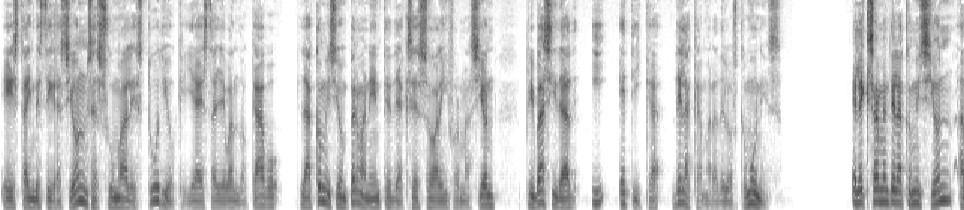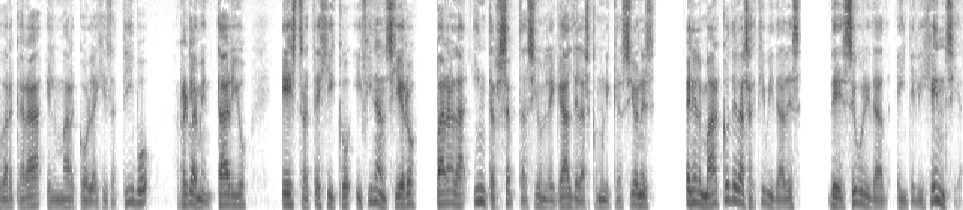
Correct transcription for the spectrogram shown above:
Esta investigación se suma al estudio que ya está llevando a cabo la Comisión Permanente de Acceso a la Información, Privacidad y Ética de la Cámara de los Comunes. El examen de la Comisión abarcará el marco legislativo, reglamentario, estratégico y financiero para la interceptación legal de las comunicaciones en el marco de las actividades de seguridad e inteligencia.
